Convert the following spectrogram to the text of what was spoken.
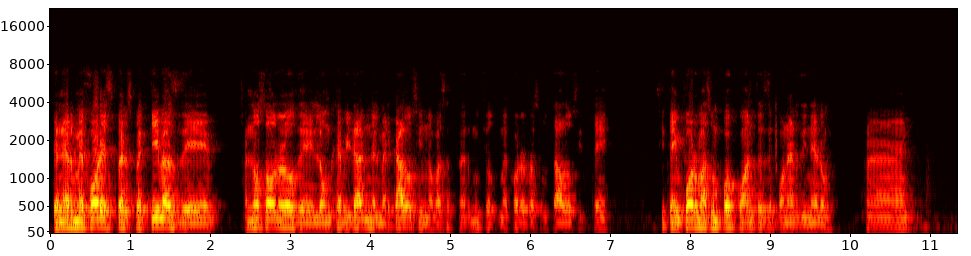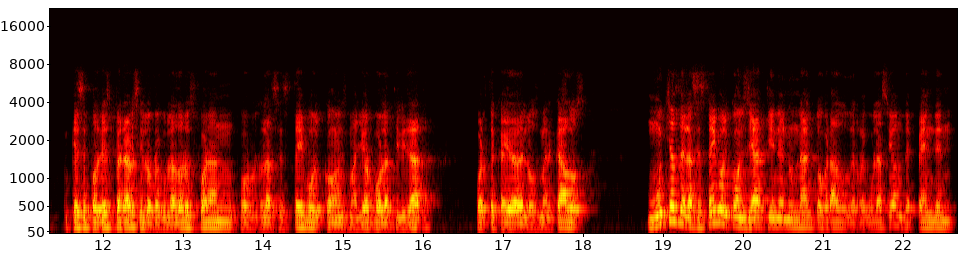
tener mejores perspectivas de no solo de longevidad en el mercado, sino vas a tener muchos mejores resultados si te, si te informas un poco antes de poner dinero. Ah, ¿Qué se podría esperar si los reguladores fueran por las stablecoins, mayor volatilidad, fuerte caída de los mercados? Muchas de las stablecoins ya tienen un alto grado de regulación, dependen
